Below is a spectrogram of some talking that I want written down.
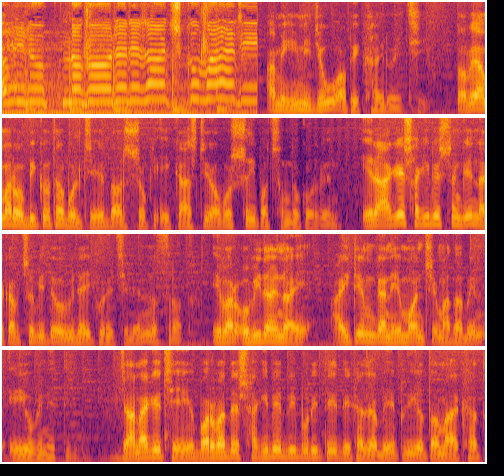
আমি রূপনগরের রাজকুমারী। আমি নিজেও অপেক্ষায় রয়েছি। তবে আমার অভিজ্ঞতা বলছে, দর্শক এই কাজটি অবশ্যই পছন্দ করবেন। এর আগে সাকিবের সঙ্গে নাকাব ছবিতে অভিনয় করেছিলেন নুসরত। এবার অভিনয় নয়, আইটেম গানে মঞ্চে মাতাবেন এই অভিনেত্রী। জানা গেছে, বরবাদে সাকিবের বিপরীতে দেখা যাবে প্রিয়তমা খ্যাত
